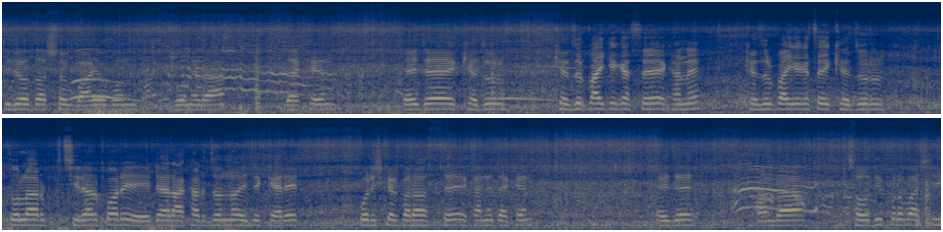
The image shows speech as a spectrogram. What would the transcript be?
প্রিয় দর্শক, ভাই ও বোন বোনেরা, দেখেন, এই যে খেজুর খেজুর পাইকে গেছে এখানে। খেজুর পাইকে গেছে, এই খেজুর তোলার ছিঁড়ার পরে এটা রাখার জন্য এই যে ক্যারেট পরিষ্কার করা হচ্ছে এখানে, দেখেন। এই যে আমরা সৌদি প্রবাসী।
